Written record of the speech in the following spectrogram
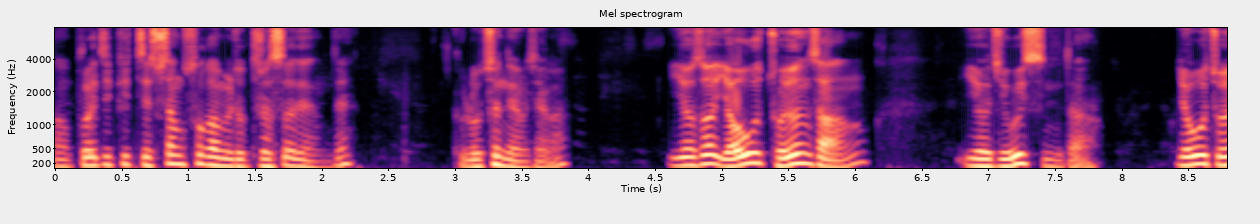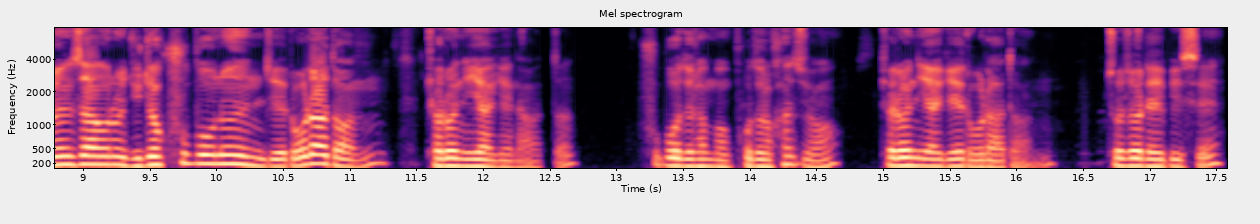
어, 브래드 피트의 수상 소감을 좀 들었어야 되는데 그걸 놓쳤네요, 제가. 이어서 여우 조연상 이어지고 있습니다. 여우 조연상으로 유력 후보는 이제 로라 던 결혼 이야기에 나왔던 후보들 한번 보도록 하죠. 결혼 이야기의 로라 던 조조 래빗의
